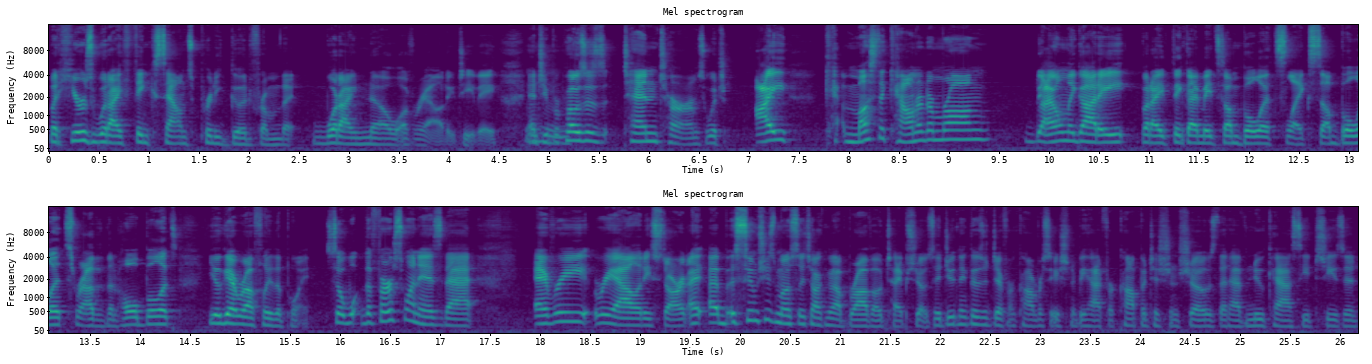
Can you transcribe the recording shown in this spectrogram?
but here's what I think sounds pretty good from the what I know of reality TV. And she mm-hmm. proposes 10 terms, which I ca- must have counted them wrong. I only got eight, but I think I made some bullets like sub bullets rather than whole bullets. You'll get roughly the point. So wh- the first one is that every reality star I, I assume she's mostly talking about bravo type shows. I do think there's a different conversation to be had for competition shows that have new casts each season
